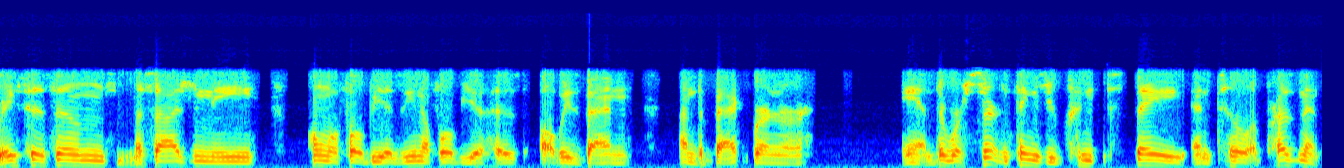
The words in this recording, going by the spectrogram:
racism, misogyny, homophobia, xenophobia has always been on the back burner, and there were certain things you couldn't say until a president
